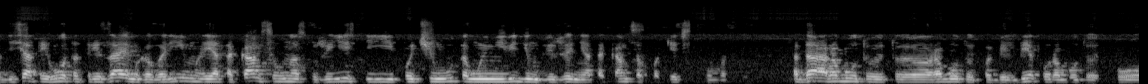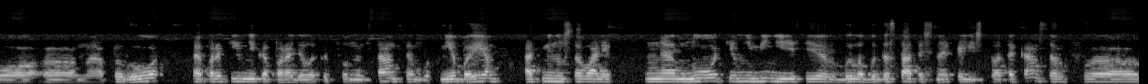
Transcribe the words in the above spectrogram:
десятый год отрезаем, говорим, и атакамсы у нас уже есть, и почему-то мы не видим движения атакамцев по Керченскому мосту. Да, работают, э, работают по Бельбеку, работают по э, ПВО э, противника, по радиолокационным станциям, вот НЕБМ отминусовали. М, Но, тем не менее, если было бы достаточное количество атакамцев, э,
